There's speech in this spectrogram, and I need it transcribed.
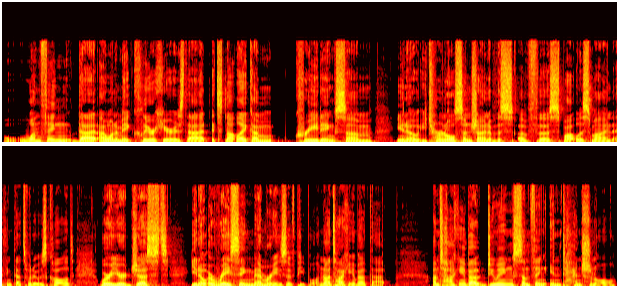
one thing that I want to make clear here is that it's not like I'm creating some you know eternal sunshine of this of the spotless mind i think that's what it was called where you're just you know erasing memories of people i'm not talking about that i'm talking about doing something intentional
